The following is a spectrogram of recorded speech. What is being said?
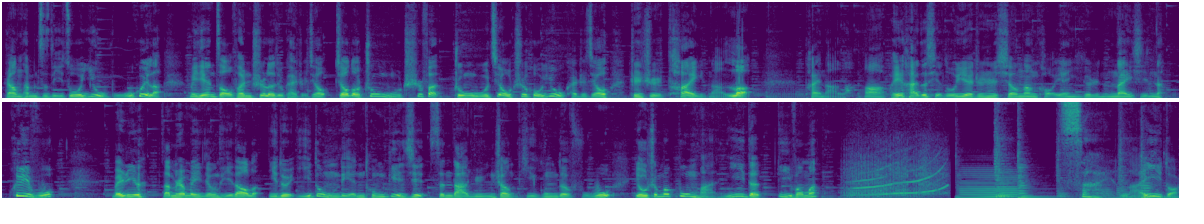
让他们自己做又不会了。每天早饭吃了就开始教，教到中午吃饭，中午教之后又开始教，真是太难了，太难了啊！陪孩子写作业真是相当考验一个人的耐心呐，佩服。每日一问，咱们上面已经提到了，你对移动、联通、电信三大运营商提供的服务有什么不满意的地方吗？再来一段。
